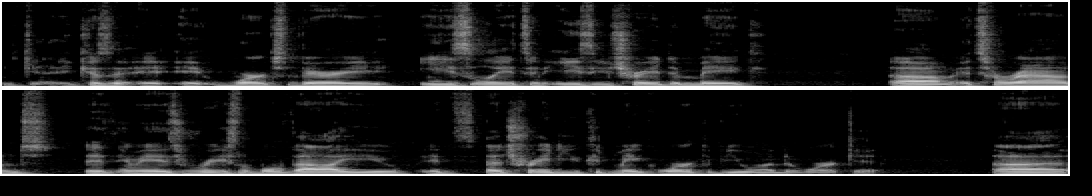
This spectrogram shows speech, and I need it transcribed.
because it, it works very easily. It's an easy trade to make. Um, it's around. I mean, it's reasonable value. It's a trade you could make work if you wanted to work it. Uh,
